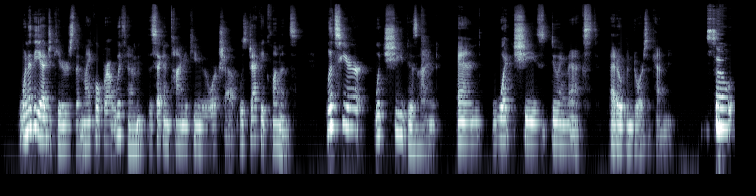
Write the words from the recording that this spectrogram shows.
One of the educators that Michael brought with him the second time he came to the workshop was Jackie Clemens. Let's hear what she designed and what she's doing next at Open Doors Academy. So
